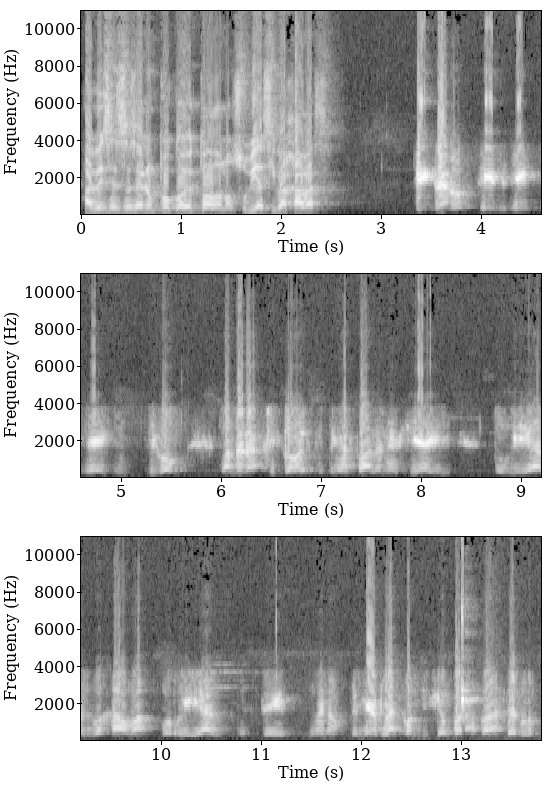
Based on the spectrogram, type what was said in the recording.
a veces hacer un poco de todo, ¿no? Subías y bajabas. Sí, claro, sí, sí, sí. Eh, digo, cuando eras chico, este, tenías toda la energía y subías, bajabas, corrías, este, bueno, tenías la condición para, para hacerlo.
